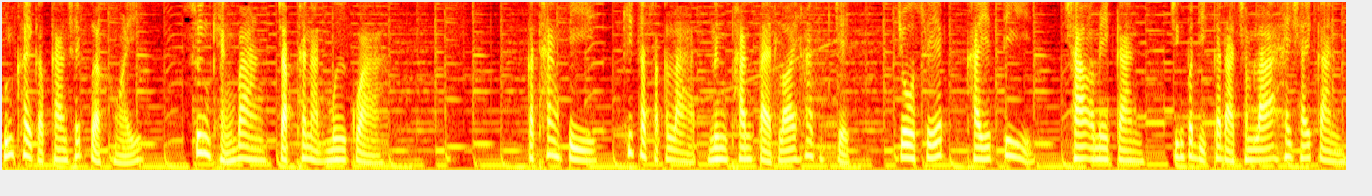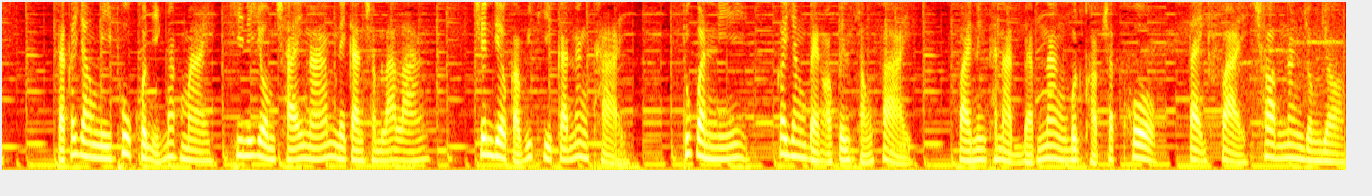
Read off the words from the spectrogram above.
คุ้นเคยกับการใช้เปลือกหอย ซึ่งแข็งบางจับถนัดมือกว่า กระทั่งปีคริสตศักราช 1857 โจเซฟ คายตี้ ชาวอเมริกัน จึงประดิษฐ์กระดาษชำระให้ใช้กัน แต่ก็ยังมีผู้คนอีกมากมาย ที่นิยมใช้น้ำในการชำระล้าง เช่นเดียวกับวิธีการนั่งถ่าย ทุกวันนี้ก็ยังแบ่งออกเป็นสองฝ่าย ฝ่ายหนึ่งถนัดแบบนั่งบนขอบชักโครก แต่อีกฝ่ายชอบนั่งยอง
